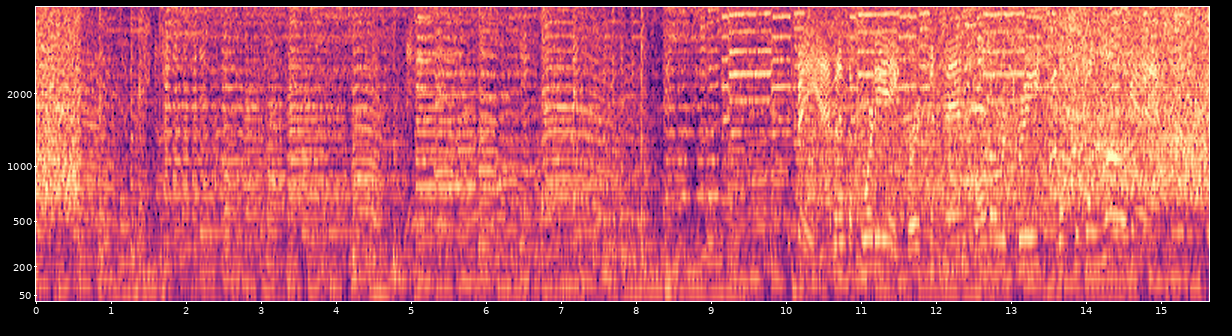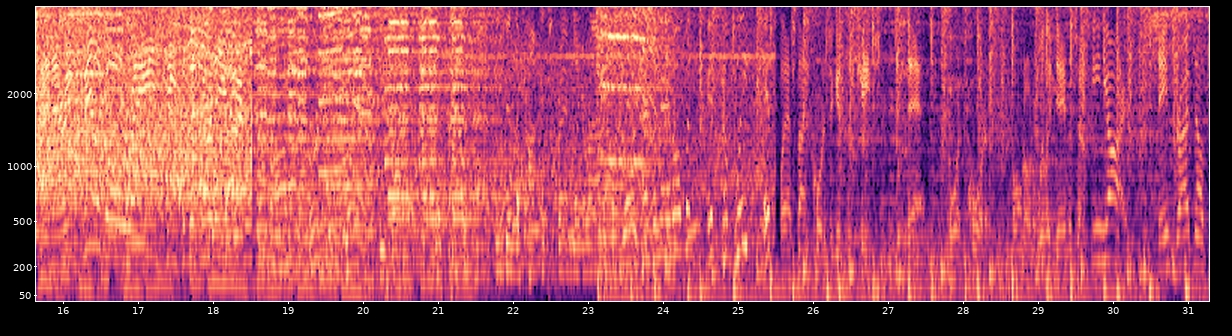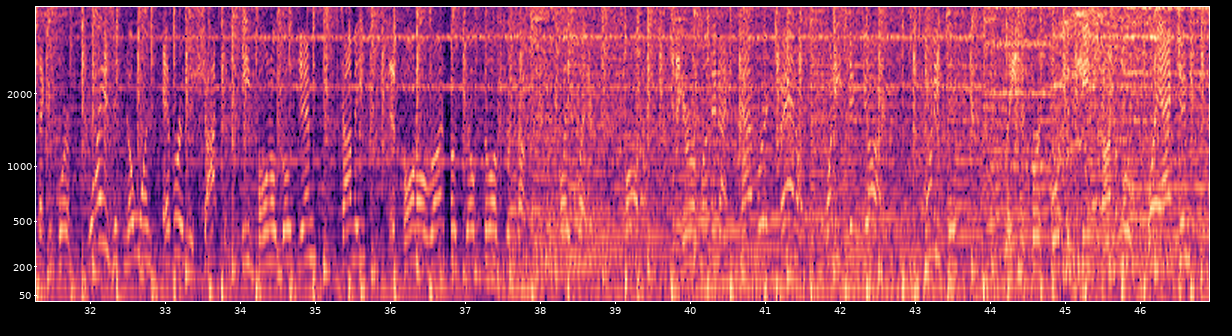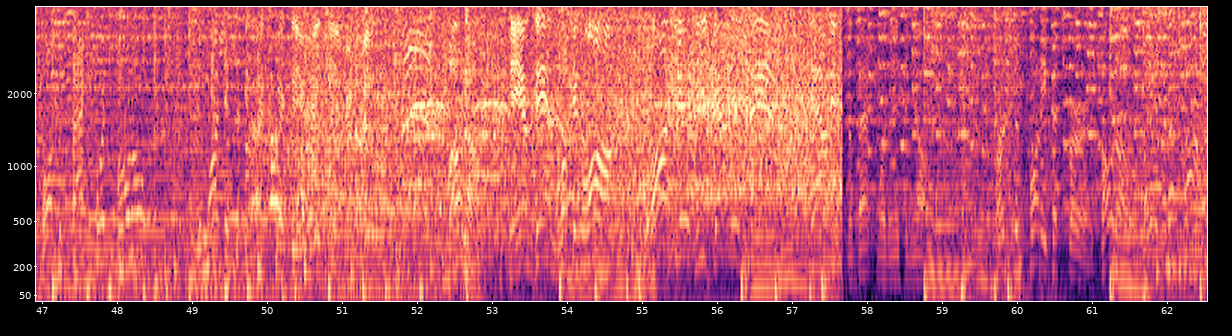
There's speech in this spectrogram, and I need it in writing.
Abbott at the 48. First and 10. Bono retreats. Flips it to Logan. And they're in field goal range. He's to the 30-yard line. First and ten. Steve Bono. Go back to pass. He's in the pocket, scrambling around. Throws, has a man open. It's complete. It's Last nine quarters against the Chiefs. Then, fourth quarter, Bono to Willie Davis at 15 yards. Same drive now, second quarter. Why is it no one's ever in the shot when Steve Bono goes in? Tommy, the Bono run, no Joe Phillips recovers. Two plays later, Bono to the hero Monday night. Tamarick Vano, 26 yards. 24. Late in the first quarter, the Chiefs on the move. Play action, off his back foot, Bono. DeMarcus. I expect the year eight Bono stands in, looking long, launches. He's got his man down in. The back more than anything else. First and 20, Pittsburgh. Bono lays it up top.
